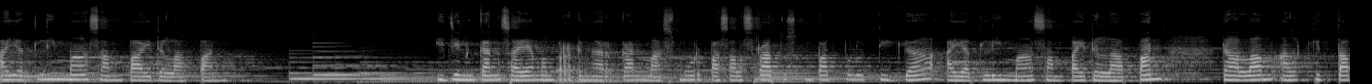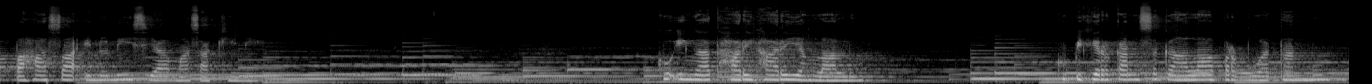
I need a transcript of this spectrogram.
ayat 5 sampai 8. Izinkan saya memperdengarkan Mazmur pasal 143 ayat 5 sampai 8 dalam Alkitab Bahasa Indonesia masa kini. Ku ingat hari-hari yang lalu Kupikirkan segala perbuatanmu,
